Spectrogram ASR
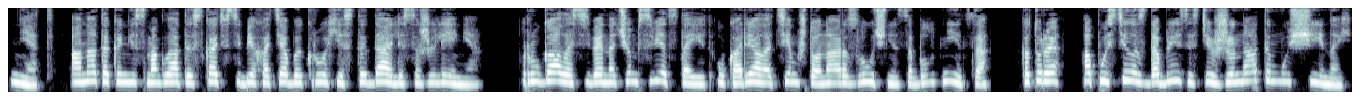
Нет, она так и не смогла отыскать в себе хотя бы крохи стыда или сожаления. Ругала себя, на чем свет стоит, укоряла тем, что она разлучница, блудница, которая опустилась до близости с женатым мужчиной.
